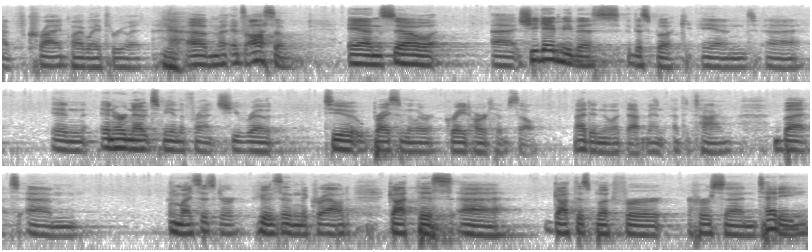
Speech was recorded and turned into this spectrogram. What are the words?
I've cried my way through it. um, it's awesome. And so uh, she gave me this, this book, and uh, in, in her note to me in the front, she wrote, To Bryson Miller, great heart himself. I didn't know what that meant at the time. But um, my sister, who's in the crowd, got this uh, got this book for her son Teddy,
